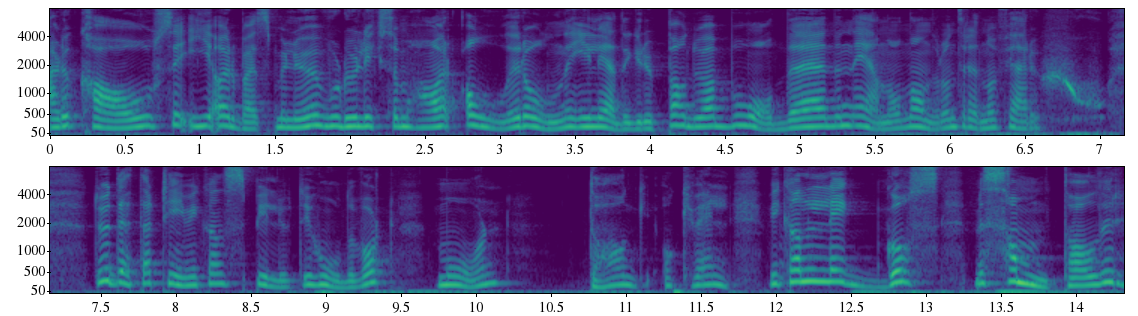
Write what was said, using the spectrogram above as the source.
Er det kaoset i arbeidsmiljøet hvor du liksom har alle rollene i ledergruppa? Du er både den ene og den andre og den tredje og den fjerde. Du, dette er ting vi kan spille ut i hodet vårt morgen, dag og kveld. Vi kan legge oss med samtaler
